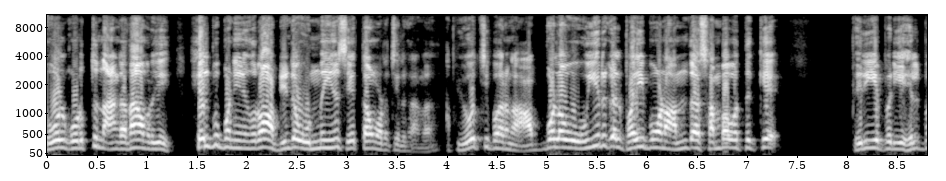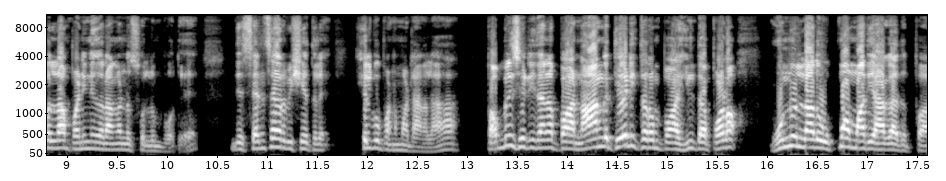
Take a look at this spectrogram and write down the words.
தோல் கொடுத்து நாங்கள் தான் அவருக்கு ஹெல்ப் பண்ணிருக்கிறோம் அப்படின்ற உண்மையும் சேர்த்தான் உடச்சிருக்காங்க. அப்போ யோசிச்சு பாருங்க அவ்வளவு உயிர்கள் பறி போன அந்த சம்பவத்துக்கே பெரிய பெரிய ஹெல்ப் எல்லாம் பண்ணினுங்கிறாங்கன்னு சொல்லும்போது இந்த சென்சார் விஷயத்தில் ஹெல்ப் பண்ண மாட்டாங்களா? பப்ளிசிட்டி தானேப்பா நாங்கள் தேடி தரோம்ப்பா இந்த படம் ஒன்றும் இல்லாத உப்புமா மாதிரி ஆகாதுப்பா.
